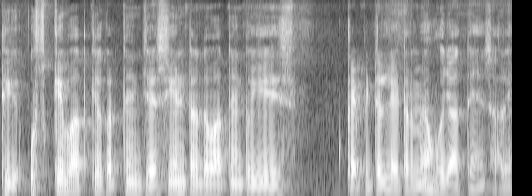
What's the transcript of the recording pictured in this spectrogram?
ठीक है, उसके बाद क्या करते हैं? जैसे ही इंटर दबाते हैं तो ये कैपिटल लेटर में हो जाते हैं सारे।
